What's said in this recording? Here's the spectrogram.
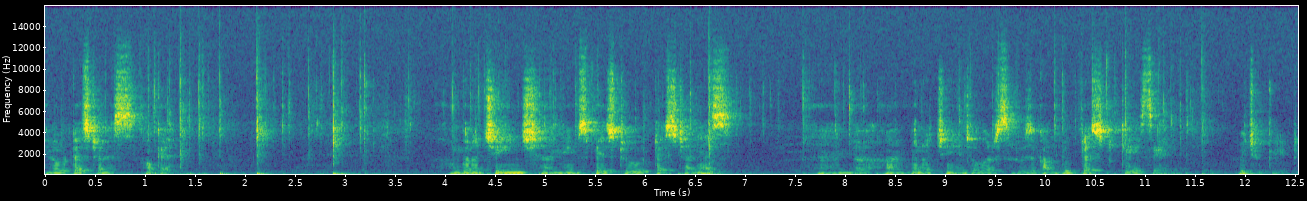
in our test NS okay. I'm gonna change uh, namespace to test NS and uh, I'm gonna change our service account to test KSA which we created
